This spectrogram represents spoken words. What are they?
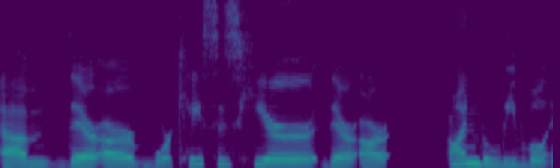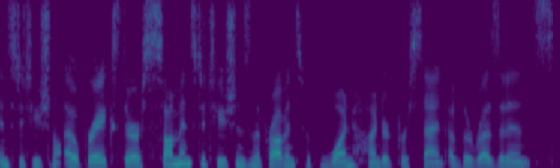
Um, there are more cases here. There are unbelievable institutional outbreaks. There are some institutions in the province with 100% of the residents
